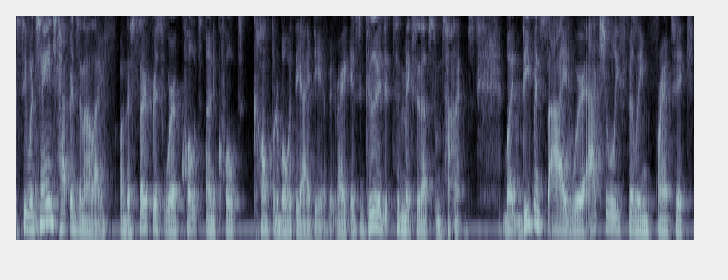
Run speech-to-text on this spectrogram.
See, when change happens in our life, on the surface, we're quote unquote comfortable with the idea of it, right? It's good to mix it up sometimes. But deep inside, we're actually feeling frantic,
